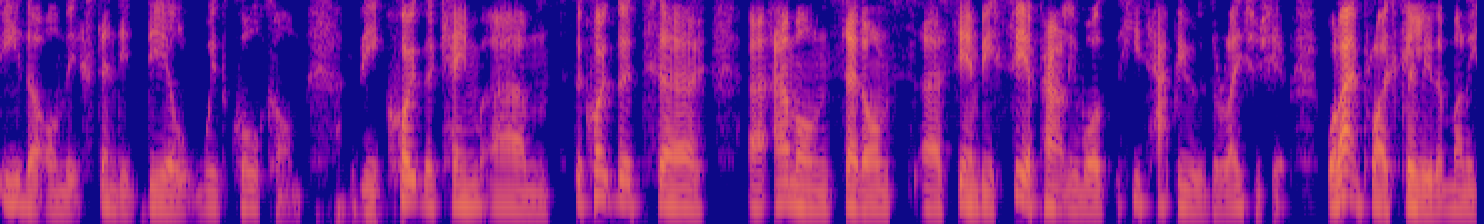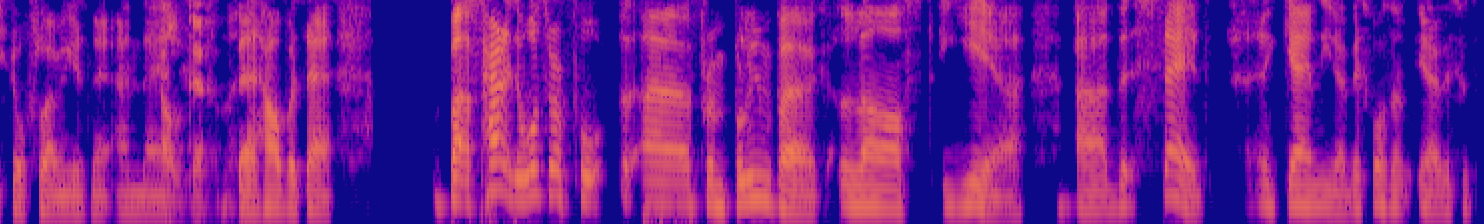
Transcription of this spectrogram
either on the extended deal with Qualcomm. The quote that came, um, the quote that uh, uh, Amon said on uh, CNBC apparently was he's happy with the relationship. Well, that implies clearly that money's still flowing, isn't it? And they're Oh, definitely. their harbour's there. But apparently, there was a report uh, from Bloomberg last year uh, that said, and again, you know, this wasn't, you know, this was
